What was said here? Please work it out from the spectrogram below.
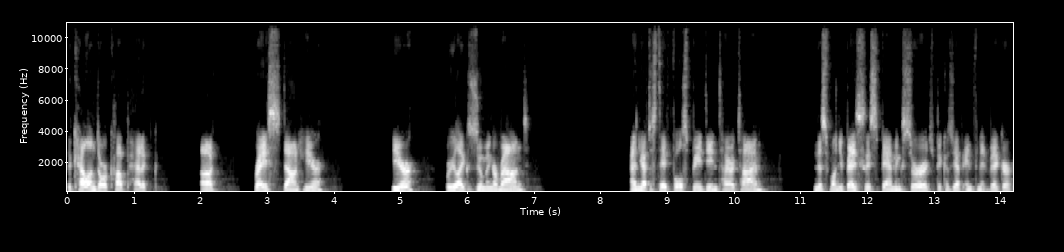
the Kalimdor Cup had a, a race down here, here, where you're like zooming around and you have to stay full speed the entire time. In this one, you're basically spamming Surge because you have infinite vigor.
